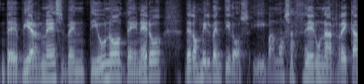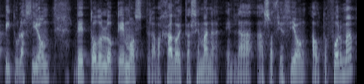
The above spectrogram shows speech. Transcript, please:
de viernes 21 de enero de 2022 y vamos a hacer una recapitulación de todo lo que hemos trabajado esta semana en la asociación Autoforma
